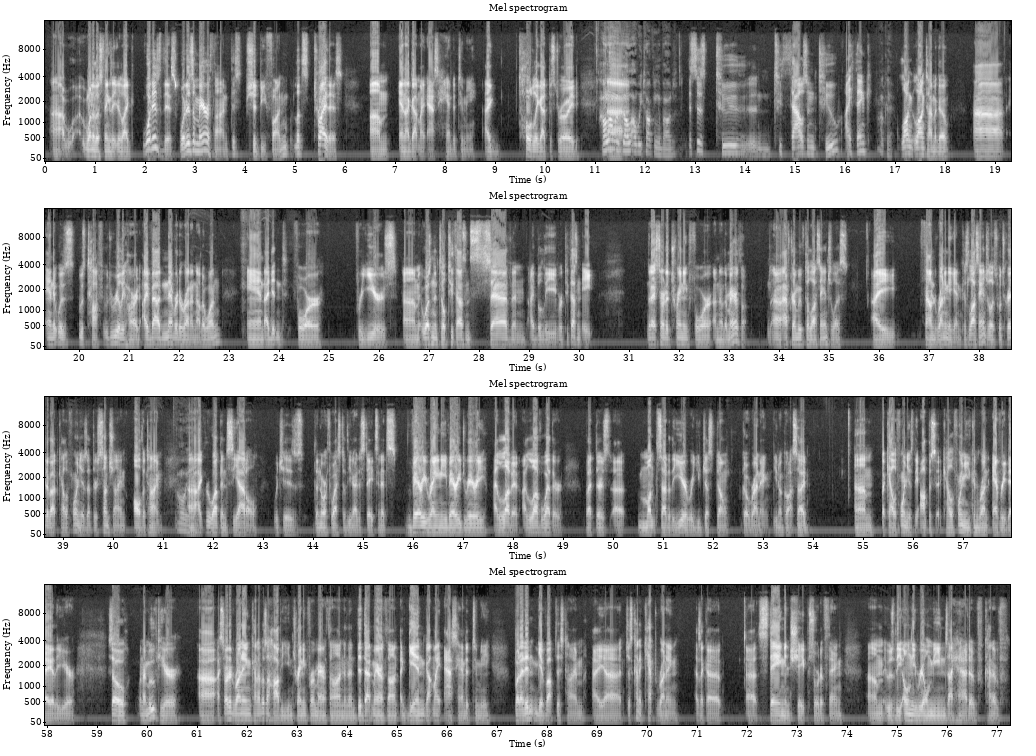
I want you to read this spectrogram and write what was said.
Uh, one of those things that you're like, "What is this? What is a marathon? This should be fun. Let's try this." Um, and I got my ass handed to me. I totally got destroyed. How long uh, ago are we talking about? This is two, 2002, I think. Okay. Long, long time ago. Uh, and it was it was tough. It was really hard. I vowed never to run another one, and I didn't for for years. Um, it wasn't until 2007, I believe, or 2008, that I started training for another marathon. Uh, after I moved to Los Angeles, I found running again because Los Angeles. What's great about California is that there's sunshine all the time. Oh yeah. Uh, I grew up in Seattle, which is the northwest of the United States, and it's very rainy, very dreary. I love it. I love weather, but there's uh, months out of the year where you just don't go running. You don't go outside. Um, but California is the opposite. California, you can run every day of the year. So when I moved here, uh, I started running kind of as a hobby and training for a marathon, and then did that marathon again. Got my ass handed to me, but I didn't give up this time. I uh, just kind of kept running as like a, staying in shape sort of thing. Um, it was the only real means I had of kind of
